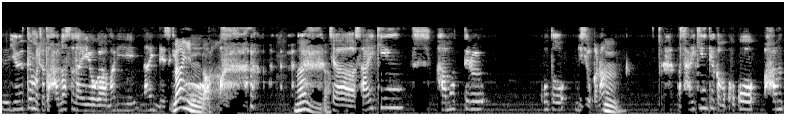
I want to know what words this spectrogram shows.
言うてもちょっと話す内容があまりないんですけど。ないんだ。ないんだ。じゃあ最近ハマってることにしようかな、まうん。あ最近っていうかもうここ半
